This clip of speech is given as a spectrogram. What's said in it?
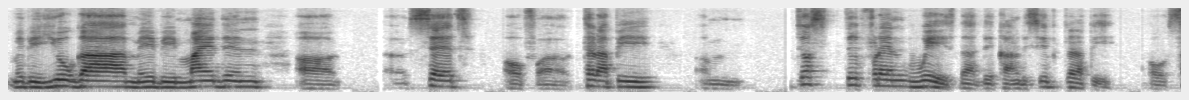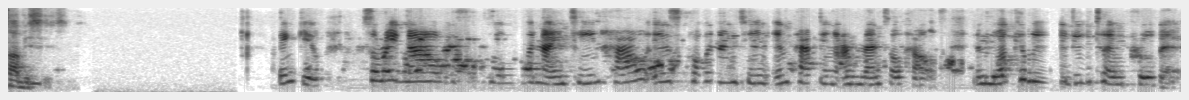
maybe yoga, maybe minding, uh, set of uh, therapy, um, just different ways that they can receive therapy or services. Thank you. So right now, COVID-19, how is COVID-19 impacting our mental health and what can we do to improve it?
